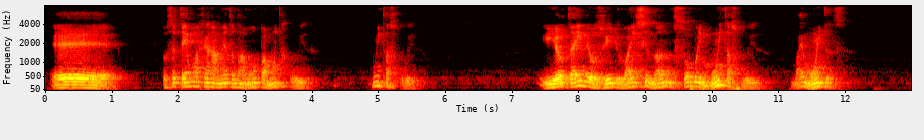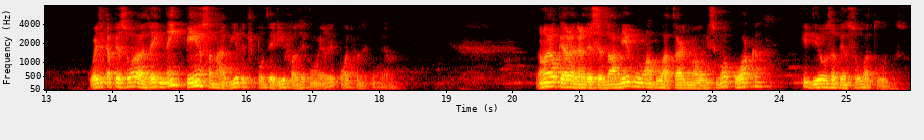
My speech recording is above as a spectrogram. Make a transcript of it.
é... você tem uma ferramenta na mão para muita coisa. Muitas coisas. E eu tenho meus vídeos lá ensinando sobre muitas coisas, mas muitas. Coisa que a pessoa às vezes nem pensa na vida que poderia fazer com ela e pode fazer com ela. Então eu quero agradecer aos amigos, uma boa tarde Maurício Mococa, que Deus abençoe a todos.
